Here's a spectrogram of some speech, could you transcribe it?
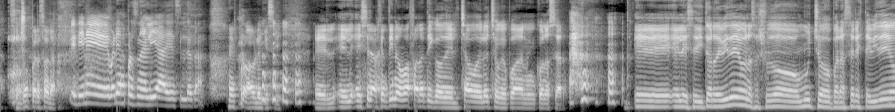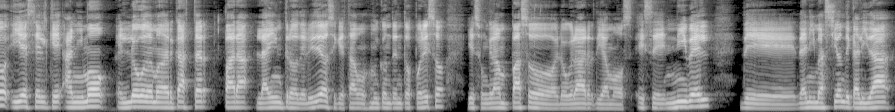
Son dos personas. Que tiene varias personalidades el Tata. Es probable que sí. El- el- es el argentino más fanático del Chavo del 8 que puedan conocer. Eh, él es editor de video, nos ayudó mucho para hacer este video y es el que animó el logo de Mothercaster para la intro del video, así que estábamos muy contentos por eso y es un gran paso lograr, digamos, ese nivel de, de animación de calidad,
